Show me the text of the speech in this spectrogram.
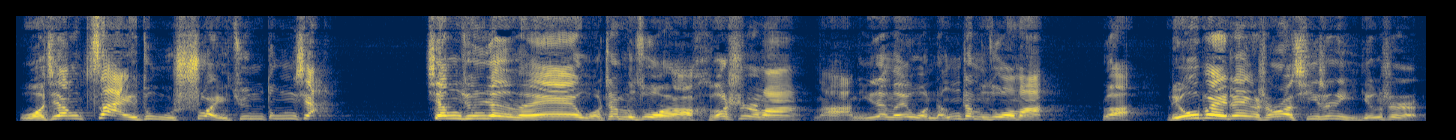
我将再度率军东下。将军认为我这么做合适吗？啊，你认为我能这么做吗？是吧？刘备这个时候啊其实已经是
